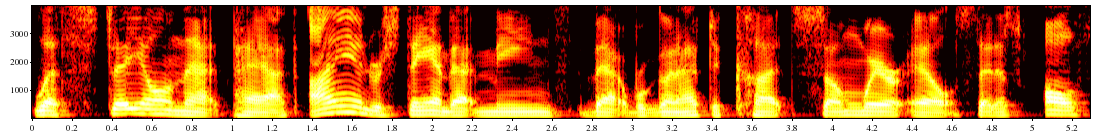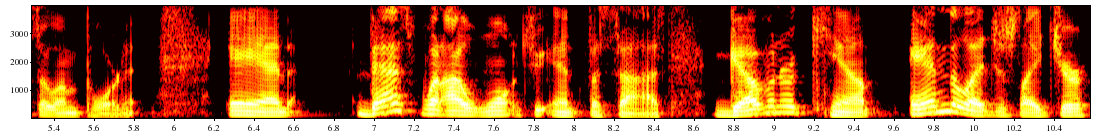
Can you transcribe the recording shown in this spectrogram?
Let's stay on that path. I understand that means that we're going to have to cut somewhere else that is also important. And that's what I want to emphasize. Governor Kemp and the legislature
